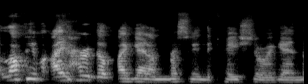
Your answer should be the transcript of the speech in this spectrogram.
A lot of people, I heard them again. I'm listening to the K show again.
